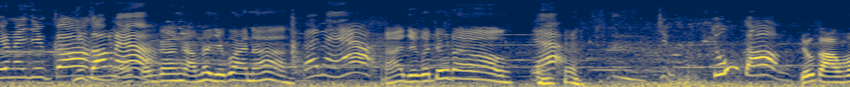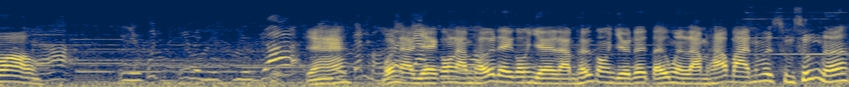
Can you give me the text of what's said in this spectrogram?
Diều này diều con. Diều con nè. Ủa, con con cầm nó vừa của ai nữa? Đây nè. À vừa của chú đó không? Dạ. Chú, chú con. Chú con phải không? Dạ. Diều của diều diều, diều đó. Dạ Diều bữa nào về con làm thử đi con về làm thử con vừa đi tự mình làm thả bay nó mới sung sướng nữa.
